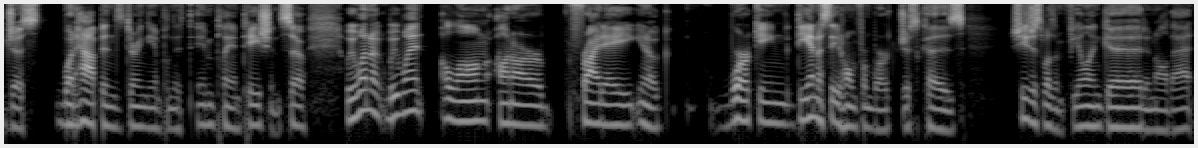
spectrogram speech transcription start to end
just what happens during the implant- implantation. So we went we went along on our Friday, you know, working. Deanna stayed home from work just because she just wasn't feeling good and all that.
